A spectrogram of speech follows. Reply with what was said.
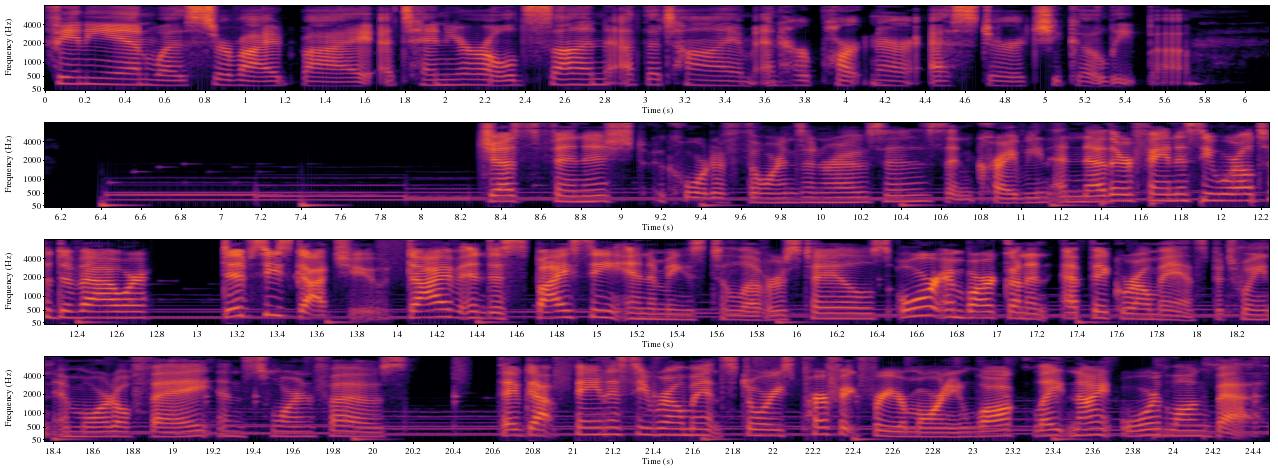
Fanny Ann was survived by a 10 year old son at the time and her partner, Esther Chikalipa. Just finished A Court of Thorns and Roses and craving another fantasy world to devour? Dipsea's got you. Dive into spicy enemies to lovers' tales or embark on an epic romance between immortal fae and sworn foes. They've got fantasy romance stories perfect for your morning walk, late night, or long bath.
